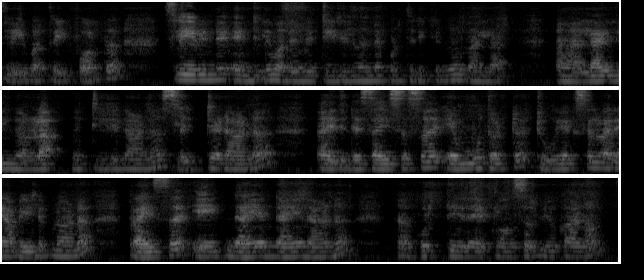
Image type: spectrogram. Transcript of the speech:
സ്ലീവ് ത്രീ ഫോർത്ത് സ്ലീവിന്റെ എൻഡിലും അതേ മെറ്റീരിയൽ തന്നെ കൊടുത്തിരിക്കുന്നു. നല്ല ലൈനിങ് ഉള്ള മെറ്റീരിയലാണ് സ്ലിറ്റഡ് ആണ്. ഇതിന്റെ സൈസസ് എം തൊട്ട് ടു എക്സൽ വരെ അവൈലബിൾ ആണ്. പ്രൈസ് എയ്റ്റ് നയൻ നയൻ ആണ്. കുർത്തിയുടെ ക്ലോസർ വ്യൂ കാണാം.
